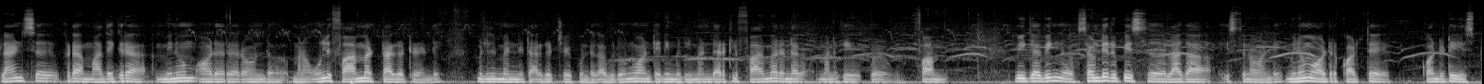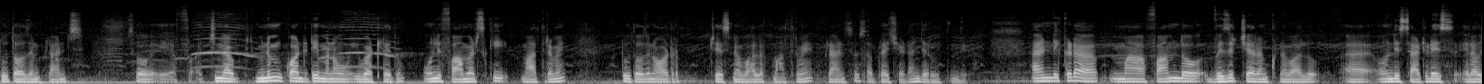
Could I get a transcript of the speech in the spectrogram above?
ప్లాంట్స్ ఇక్కడ మా దగ్గర మినిమం ఆర్డర్ అరౌండ్ మన ఓన్లీ ఫార్మర్ టార్గెట్ అండి. మిడిల్ మెన్ని టార్గెట్ చేయకుండా we don't want any middle men directly farmer and మనకి farm we giving seventy rupees లాగా ఇస్తున్నామండి. మినిమం ఆర్డర్ కొడితే quantity is two thousand plants so చిన్న మినిమం క్వాంటిటీ మనం ఇవ్వట్లేదు. ఓన్లీ ఫార్మర్స్కి మాత్రమే టూ థౌజండ్ ఆర్డర్ చేసిన వాళ్ళకి మాత్రమే ప్లాంట్స్ సప్లై చేయడం జరుగుతుంది. అండ్ ఇక్కడ మా ఫామ్లో విజిట్ చేయాలనుకున్న వాళ్ళు ఓన్లీ సాటర్డేస్ ఎలా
